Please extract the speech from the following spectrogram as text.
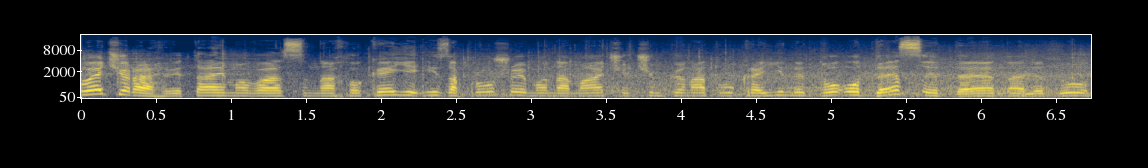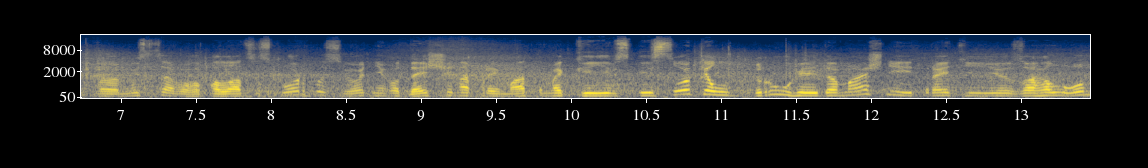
вечора. Вітаємо вас на хокеї і запрошуємо на матч чемпіонату України до Одеси, де на льоду е, місцевого палацу спорту сьогодні Одещина прийматиме київський сокіл. Другий домашній і третій загалом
